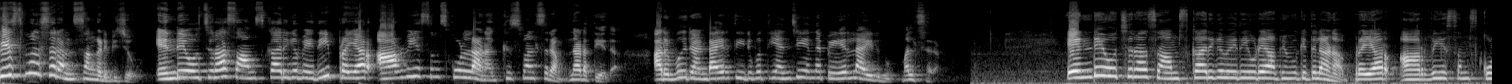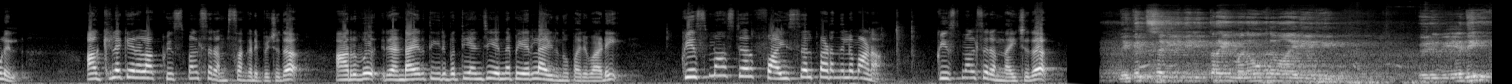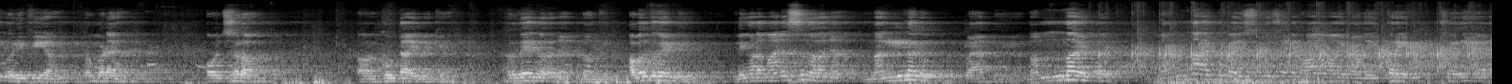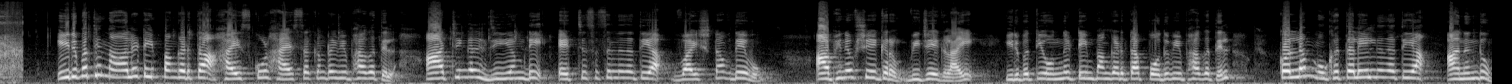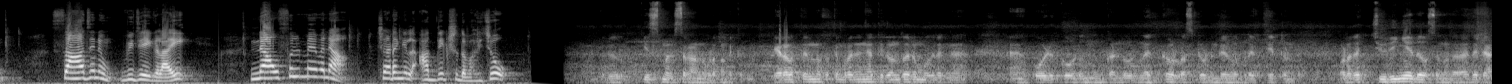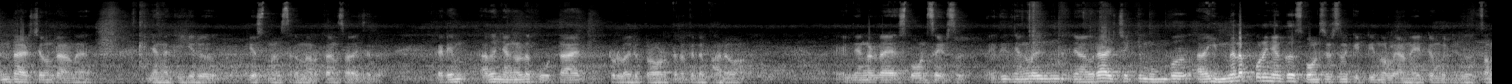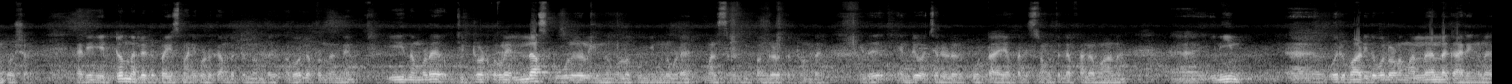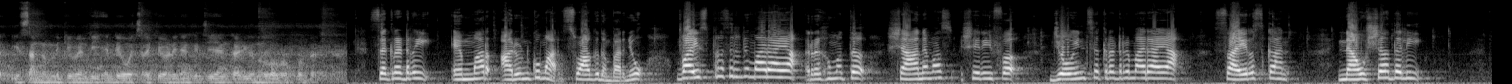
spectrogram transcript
Quiz മത്സരം സംഘടിപ്പിച്ചു. എന്റെ ഓച്ചിറ സാംസ്കാരിക വേദി Prayar R V S M സ്കൂളിലാണ് ക്വിസ് മത്സരം നടത്തിയത്. അറിവ് രണ്ടായിരത്തി ഇരുപത്തി അഞ്ച് എന്ന പേരിലായിരുന്നു മത്സരം. എന്റെ ഓച്ചിറ സാംസ്കാരിക വേദിയുടെ ആഭിമുഖ്യത്തിലാണ് Prayar R V S M സ്കൂളിൽ അഖില കേരള ക്വിസ് മത്സരം സംഘടിപ്പിച്ചത്. അറിവ് രണ്ടായിരത്തി ഇരുപത്തി അഞ്ച് എന്ന പേരിലായിരുന്നു പരിപാടി. ക്വിസ് മാസ്റ്റർ ഫൈസൽ പടനിലുമാണ് ക്വിസ് മത്സരം നയിച്ചത്. മികച്ച രീതിയിൽ ഇത്രയും മനോഹരമായ രീതിയിൽ ഒരു വേദി ഒരുക്കിയ നമ്മുടെ ഓച്ചറ കൂട്ടായ്മയ്ക്ക് ഹൃദയം നിറഞ്ഞ നന്ദി. അവർക്ക് വേണ്ടി നിങ്ങളുടെ മനസ്സ് നിറഞ്ഞ നല്ലൊരു ക്ലാപ്പ് ചെയ്യുക. നന്നായിട്ട് നന്നായിട്ട് പരിശ്രമിച്ചതിന്റെ ഭാഗമായിട്ടാണ് ഇത്രയും ചെറിയ ഇരുപത്തിനാല് ടീം പങ്കെടുത്ത ഹൈസ്കൂൾ ഹയർ സെക്കൻഡറി വിഭാഗത്തിൽ Attingal G M D H S എസിൽ നിന്നെത്തിയ വൈഷ്ണവ് ദേവും അഭിനവ് ശേഖറും വിജയികളായി. ഇരുപത്തിയൊന്ന് ടീം പങ്കെടുത്ത പൊതുവിഭാഗത്തിൽ കൊല്ലം മുഖത്തലയിൽ നിന്നെത്തിയ അനന്തും സാജനും വിജയികളായി. നൌഫൽ മേവന ചടങ്ങിൽ അധ്യക്ഷത വഹിച്ചു. ഒരു ക്വിസ് മത്സരമാണ് ഇവിടെ നടക്കുന്നത്. കേരളത്തിൽ നിന്ന് സത്യം പറഞ്ഞു കഴിഞ്ഞാൽ തിരുവനന്തപുരം മുതലങ്ങ് കോഴിക്കോട് നിന്നും കണ്ണൂരിൽ നിന്നൊക്കെ ഉള്ള സ്റ്റുഡന്റുകൾ ഇവിടെ എത്തിയിട്ടുണ്ട്. വളരെ ചുരുങ്ങിയ ദിവസങ്ങൾ അതായത് രണ്ടാഴ്ച കൊണ്ടാണ് ഞങ്ങൾക്ക് ഈ ഒരു ക്വിസ് മത്സരം നടത്താൻ സാധിച്ചത്. കാര്യം അത് ഞങ്ങളുടെ കൂട്ടായിട്ടുള്ള ഒരു പ്രവർത്തനത്തിന്റെ ഫലമാണ്. ഞങ്ങളുടെ സ്പോൺസേഴ്സ്. ഇത് ഞങ്ങൾ ഒരാഴ്ചയ്ക്ക് മുമ്പ് അതായത് ഇന്നലെ പോലും ഞങ്ങൾക്ക് സ്പോൺസേഴ്സിന് കിട്ടി എന്നുള്ളതാണ് ഏറ്റവും വലിയൊരു സന്തോഷം. കാര്യം ഏറ്റവും നല്ലൊരു പ്രൈസ് മണി കൊടുക്കാൻ പറ്റുന്നുണ്ട്. അതോടൊപ്പം തന്നെ ഈ നമ്മുടെ ചുറ്റുവട്ടത്തുള്ള എല്ലാ സ്കൂളുകളിൽ നിന്നുമുള്ള കുഞ്ഞുങ്ങളിവിടെ മത്സരത്തിൽ പങ്കെടുത്തിട്ടുണ്ട്. ഇത് എന്റെ ഒച്ചരയുടെ ഒരു കൂട്ടായ പരിശ്രമത്തിന്റെ ഫലമാണ്. ഇനിയും ഒരുപാട് ഇതുപോലുള്ള നല്ല നല്ല കാര്യങ്ങൾ ഈ സംഘടനയ്ക്ക് വേണ്ടി എന്റെ ഓച്ചറയ്ക്ക് വേണ്ടി ഞങ്ങൾക്ക് ചെയ്യാൻ കഴിയുമെന്നുള്ള ഉറപ്പുണ്ട്. സെക്രട്ടറി എം ആർ അരുൺകുമാർ സ്വാഗതം പറഞ്ഞു. വൈസ് പ്രസിഡന്റുമാരായ റഹ്മത്ത് ഷാനവാസ് ഷെരീഫ് ജോയിന്റ് സെക്രട്ടറിമാരായ സൈറസ് ഖാൻ നൌഷാദ് അലി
